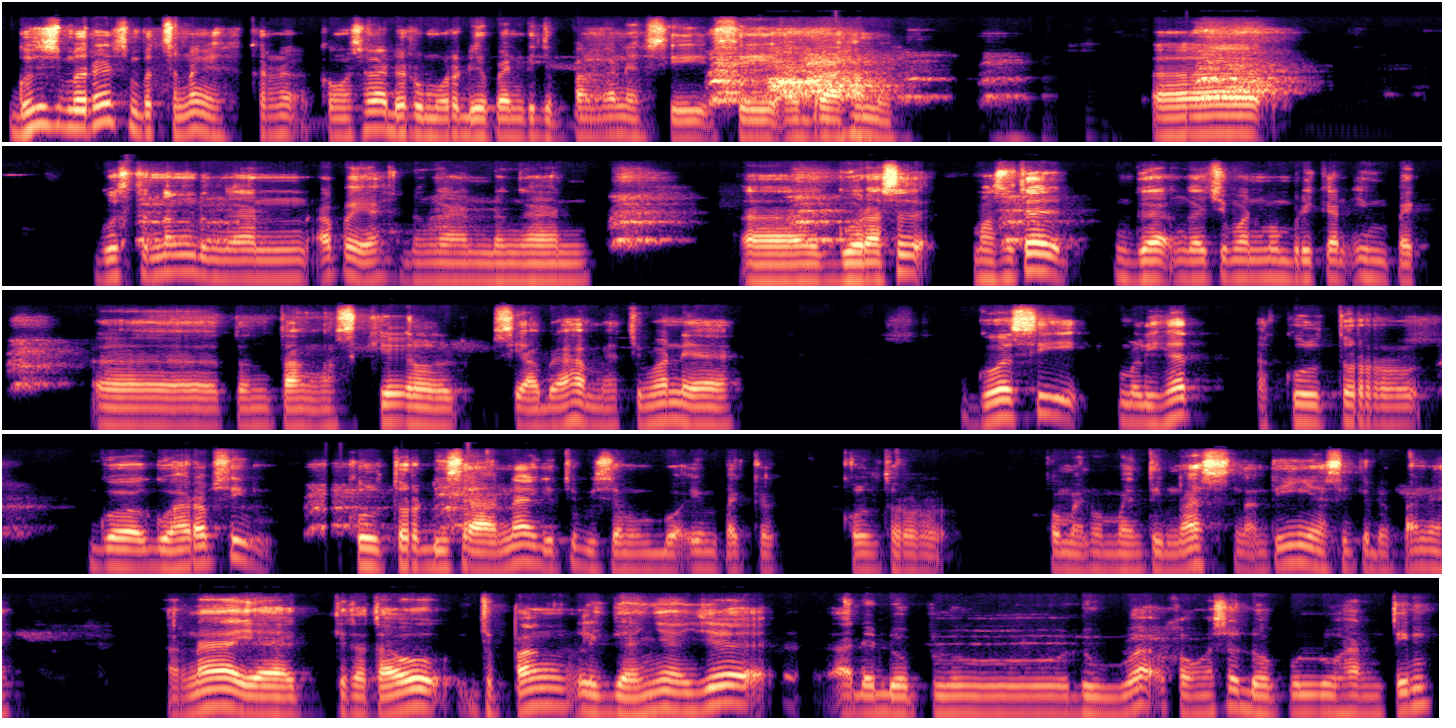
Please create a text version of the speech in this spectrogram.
gue sih sebenarnya sempat senang ya karena kalau nggak salah ada rumor dia pengen ke Jepang kan ya si si Abraham ya. Uh, eh, gue senang dengan apa ya dengan dengan uh, gue rasa maksudnya nggak nggak cuma memberikan impact uh, tentang skill si Abraham ya cuman ya gue sih melihat kultur gue gue harap sih kultur di sana gitu bisa membawa impact ke kultur pemain-pemain timnas nantinya sih ke depannya. Karena ya kita tahu Jepang liganya aja ada 22 kalau nggak salah 20-an tim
